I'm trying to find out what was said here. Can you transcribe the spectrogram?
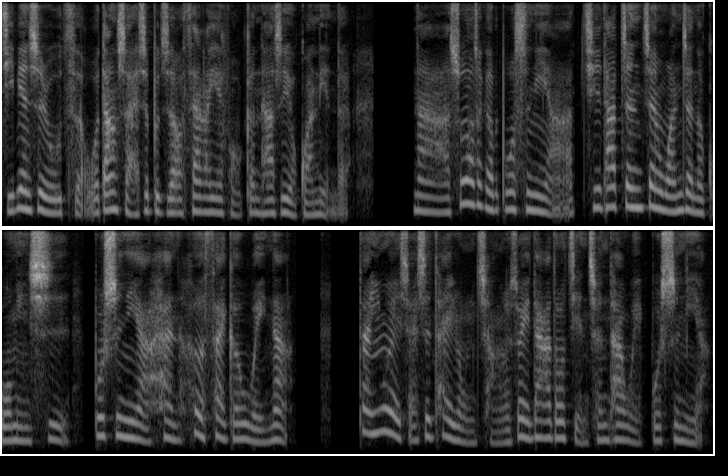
即便是如此，我当时还是不知道塞拉耶夫跟他是有关联的。那说到这个波斯尼亚，其实它真正完整的国名是波斯尼亚和赫塞哥维纳，但因为实在是太冗长了，所以大家都简称它为波斯尼亚。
